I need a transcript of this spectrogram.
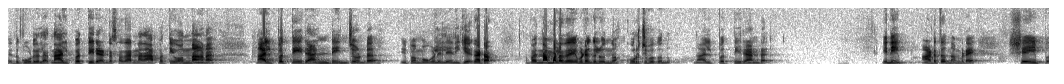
ഇത് കൂടുതലാണ് നാൽപ്പത്തി രണ്ട്. സാധാരണ നാൽപ്പത്തി ഒന്നാണ്. നാൽപ്പത്തി രണ്ട് ഇഞ്ചുണ്ട് ഇപ്പം മുകളിൽ എനിക്ക് കേട്ടോ. അപ്പം നമ്മളത് എവിടെയെങ്കിലും ഒന്ന് കുറിച്ച് വെക്കുന്നു. നാൽപ്പത്തി രണ്ട് ഇനിയും അടുത്തത് നമ്മുടെ ഷേപ്പ്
